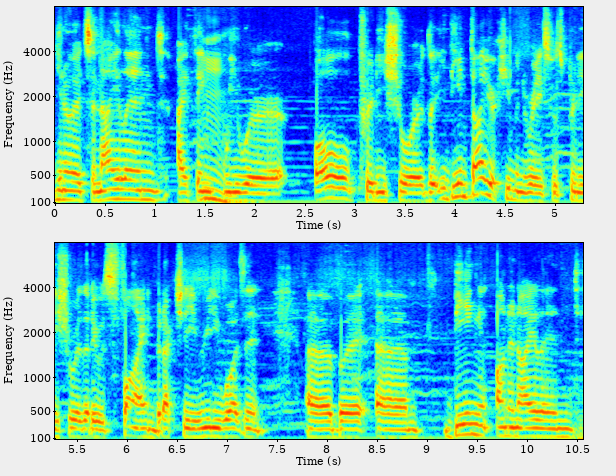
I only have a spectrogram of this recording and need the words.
you know, it's an island. I think Mm. we were all pretty sure the the entire human race was pretty sure that it was fine, but actually it really wasn't. Uh, but um, being on an island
